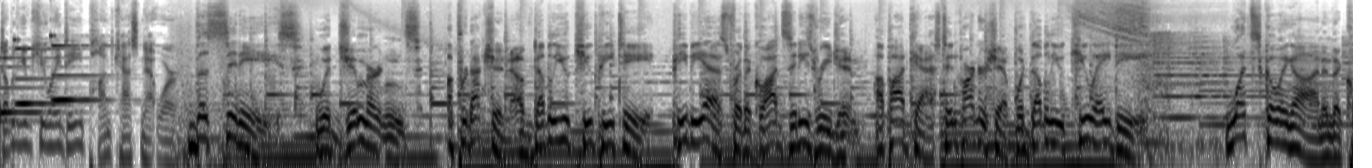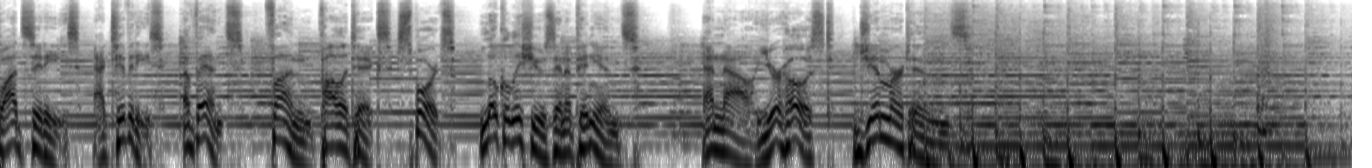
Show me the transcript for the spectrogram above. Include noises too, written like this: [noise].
WQAD Podcast Network. The Cities with Jim Mertens, a production of WQPT, PBS for the Quad Cities region, a podcast in partnership with WQAD. What's going on in the Quad Cities? Activities, events, fun, politics, sports, local issues, and opinions. And now, your host, Jim Mertens.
